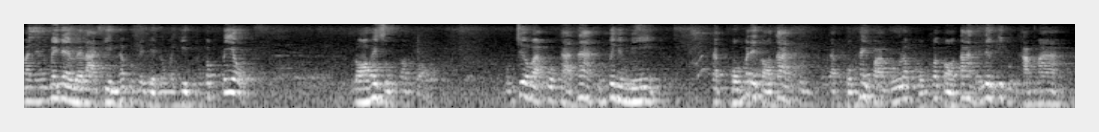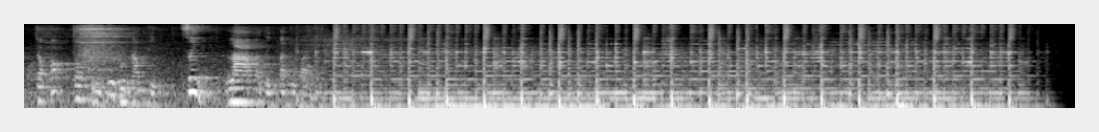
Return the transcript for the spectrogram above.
มันยังไม่ได้เวลากินถ้าคุณไปเด็ดลงมากิน มันก็เปรี้ยว รอให้สุกก่อนก่อนผมเชื่อว่าโอกาสหน้าคุณก็ยังมี แต่ผมไม่ได้ต่อต้านคุณ แต่ผมให้ความรู้แล้วผมก็ต่อต้านในเรื่องที่คุณทำมา เฉพาะตรงสิ่งที่คุณทำผิด ซึ่งลามาถึงปัจจุบัน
